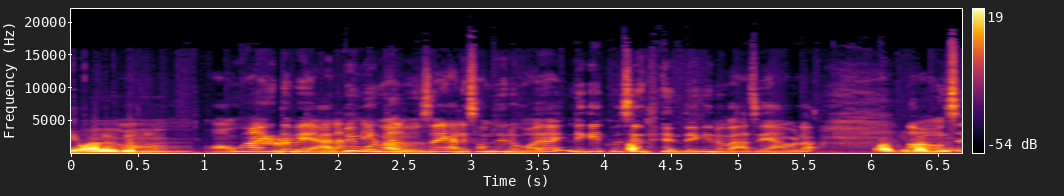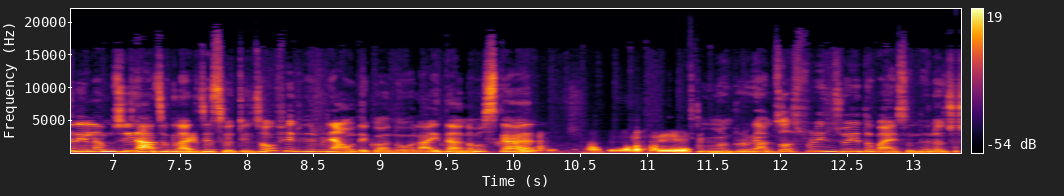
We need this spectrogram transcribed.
कि उहाँले उहाँ एकदमै ह्याप्पी मुडमा हुनुहुन्छ यहाँले सम्झिनु भयो है निकै खुसी देखिनु भएको छ यहाँबाट। हुन्छ निलमजी आजको लागि चाहिँ छुट्टिन्छौँ फेरि फेरि पनि आउँदै गर्नु होला है त नमस्कार। प्रोग्राम जस्ट फर इन्जोय तपाईँ सुन्दै हुनुहुन्छ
